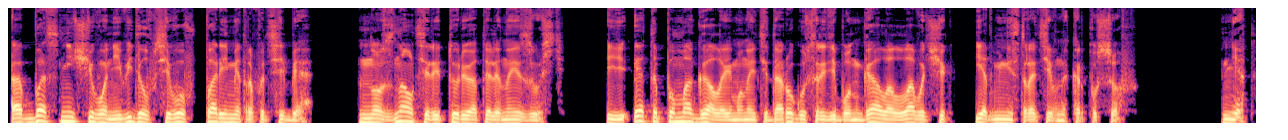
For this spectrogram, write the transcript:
Аббас ничего не видел всего в паре метров от себя, но знал территорию отеля наизусть, и это помогало ему найти дорогу среди бунгало, лавочек и административных корпусов. Нет,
